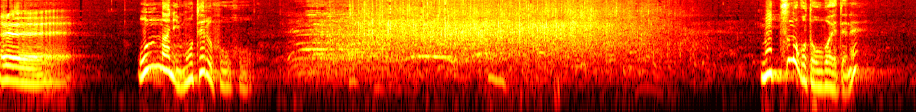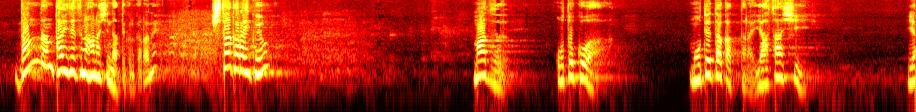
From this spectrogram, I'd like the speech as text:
えー、女にモテる方法。三つのことを覚えてね、だんだん大切な話になってくるからね。下から行くよ。まず、男は、モテたかったら優しい。優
